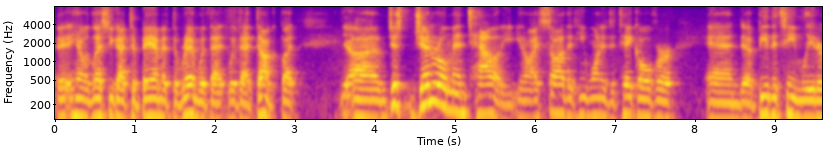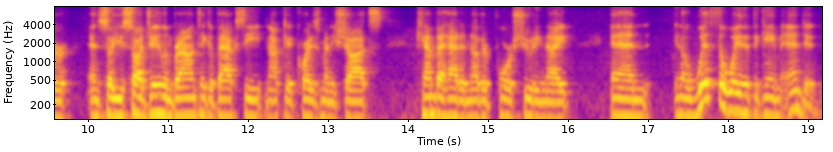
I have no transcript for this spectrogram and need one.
Eh, you know, unless you got to Bam at the rim with that with that dunk. But yeah, uh, just general mentality. You know, I saw that he wanted to take over and uh, be the team leader, and so you saw Jaylen Brown take a back seat, not get quite as many shots. Kemba had another poor shooting night, and you know, with the way that the game ended,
